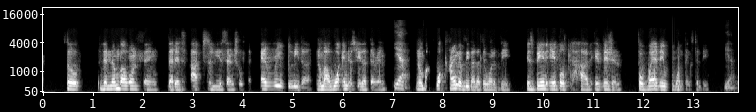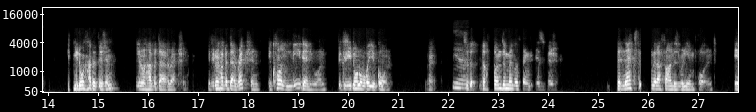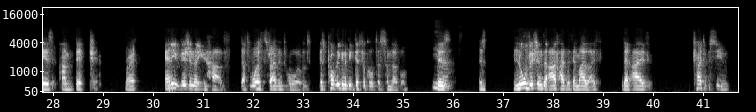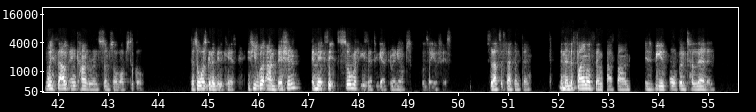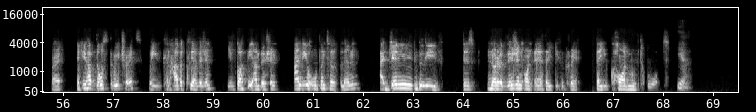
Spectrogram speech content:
So the number one thing that is absolutely essential for every leader no matter what industry that they're in yeah. no matter what kind of leader that they want to be is being able to have a vision for where they want things to be. Yeah. If you don't have a vision, you don't have a direction. If you don't have a direction, you can't lead anyone because you don't know where you're going. Right. Yeah. So the, the fundamental thing is vision. The next thing that I found is really important is ambition. Right. Any vision that you have that's worth striving towards is probably going to be difficult to some level. Yeah. There's there's no visions that I've had within my life that I've tried to pursue without encountering some sort of obstacle. That's always going to be the case. If you've got ambition, it makes it so much easier to get through any obstacles that you face. So that's the second thing. And then the mm-hmm. final thing I've found is being open to learning, right? If you have those three traits where you can have a clear vision, you've got the ambition, and you're open to learning, I genuinely believe there's not a vision on earth that you could create that you can't move towards. Yeah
